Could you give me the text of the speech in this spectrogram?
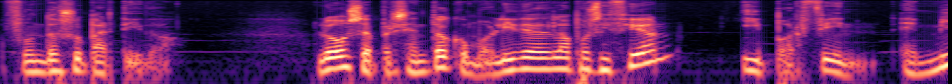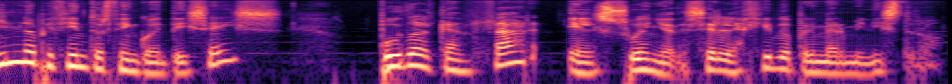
fundó su partido. Luego se presentó como líder de la oposición y por fin, en 1956, pudo alcanzar el sueño de ser elegido primer ministro.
